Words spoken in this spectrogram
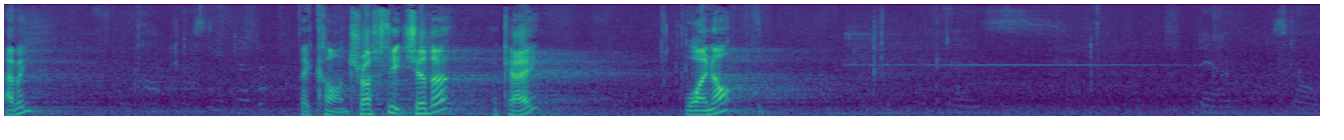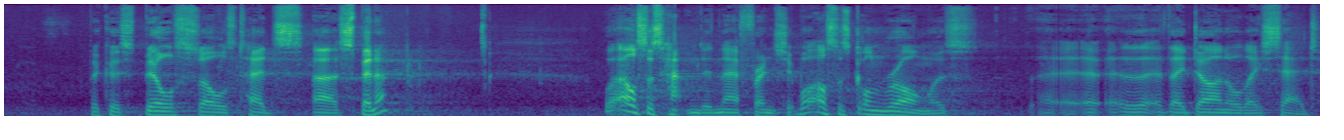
Abby? They can't trust each other. Okay. Why not? because Bill stole Ted's uh, spinner. What else has happened in their friendship? What else has gone wrong? Uh, uh, uh, have they done or they said?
